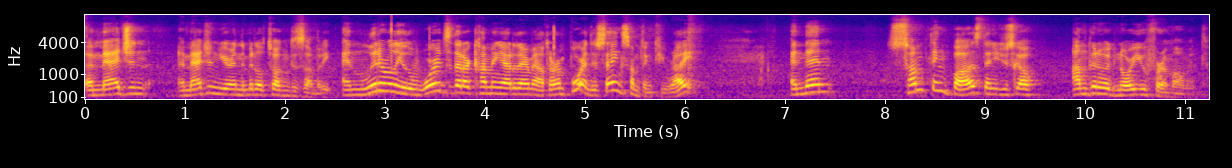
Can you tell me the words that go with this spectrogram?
Imagine imagine you're in the middle of talking to somebody, and literally the words that are coming out of their mouth are important. They're saying something to you, right? And then something buzzed, and you just go, I'm going to ignore you for a moment.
